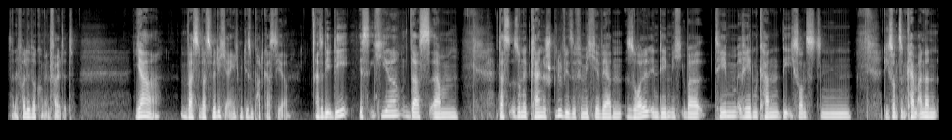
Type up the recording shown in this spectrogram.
seine volle Wirkung entfaltet. Ja, was, was will ich eigentlich mit diesem Podcast hier? Also die Idee ist hier, dass ähm, das so eine kleine Spielwiese für mich hier werden soll, indem ich über Themen reden kann, die ich sonst, die ich sonst in keinem anderen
